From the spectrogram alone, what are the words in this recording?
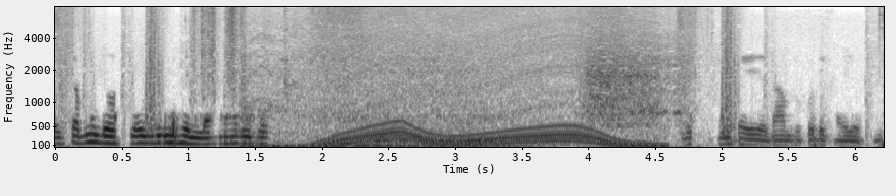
एक तो अपने दोस्त लोग भी खेल रहे हैं, अभी तो। सही देता आपको दिखाई देता हूँ।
